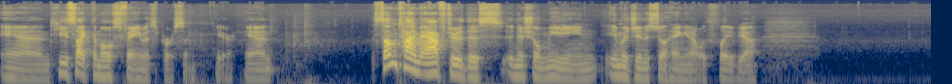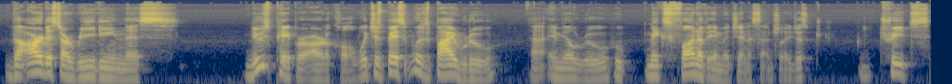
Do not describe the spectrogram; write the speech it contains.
and he's like the most famous person here, and sometime after this initial meeting, Imogen is still hanging out with Flavia. The artists are reading this newspaper article, which is basically was by Roux, uh, Emile Roux, who makes fun of Imogen essentially, just treats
